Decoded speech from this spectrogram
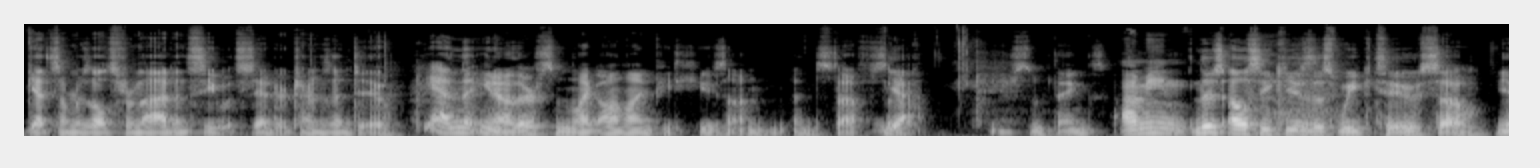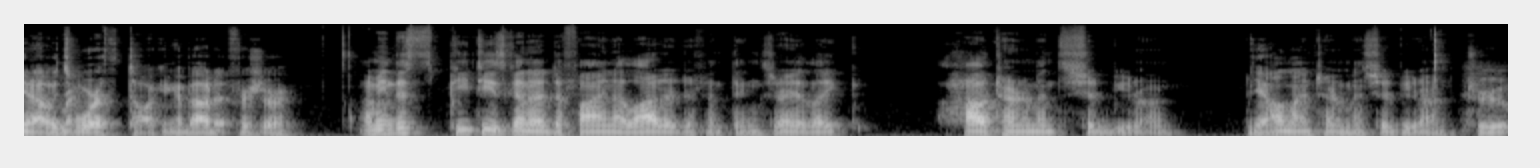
get some results from that and see what standard turns into. yeah, and then, you know, there's some like online PTQs on and stuff. So Yeah, there's some things. I mean, there's LCQs this week too, so you know it's Right. worth talking about it for sure. I mean, this PT is gonna define a lot of different things, right? Like how tournaments should be run. Yeah. Online tournaments should be run. True.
